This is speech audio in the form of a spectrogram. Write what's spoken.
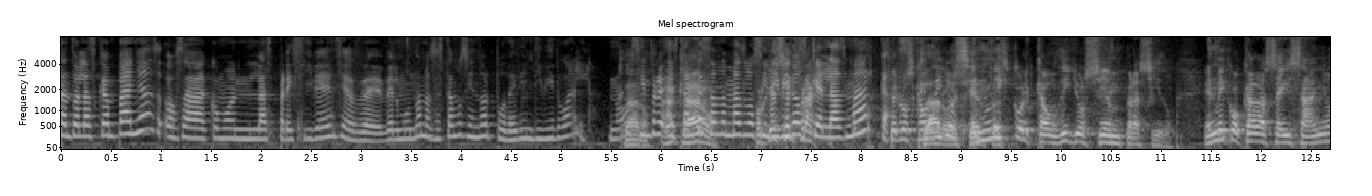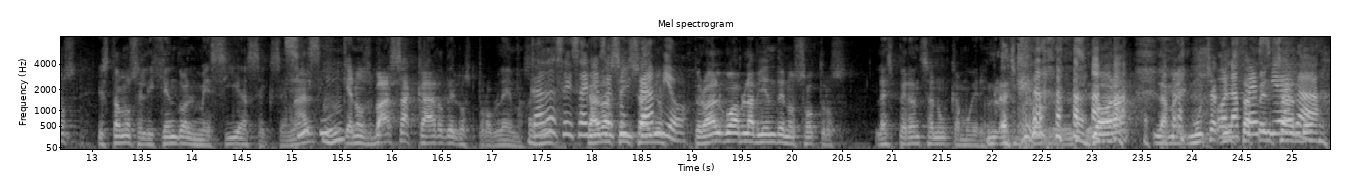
tanto en las campañas, o sea, como en las presidencias de- del mundo, nos estamos yendo al poder individual, ¿no? Claro. Siempre Ah, están claro. pesando más los Porque individuos que las marcas. Pero los caudillos, en México el caudillo siempre ha sido. En México cada seis años estamos eligiendo al Mesías sexenal Sí, sí. que nos va a sacar de los problemas. Cada seis años es un cambio. Pero algo habla bien de nosotros. La esperanza nunca muere. La esperanza, sí. Y ahora la mucha gente la está pensando ciega.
